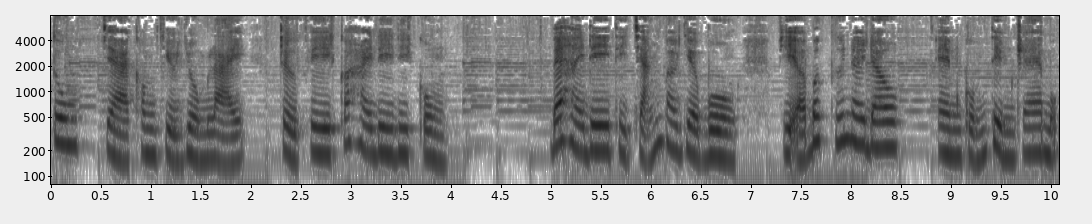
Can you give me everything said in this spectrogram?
tung và không chịu dồn lại, trừ phi có Heidi đi cùng. Bé Heidi thì chẳng bao giờ buồn, vì ở bất cứ nơi đâu, em cũng tìm ra một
